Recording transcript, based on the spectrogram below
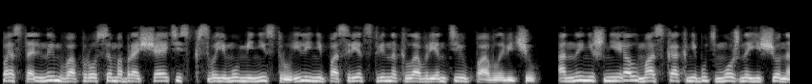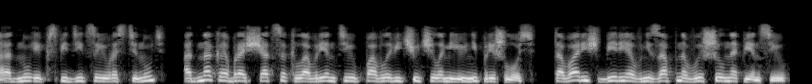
По остальным вопросам обращайтесь к своему министру или непосредственно к Лаврентию Павловичу. А нынешний алмаз как-нибудь можно еще на одну экспедицию растянуть, однако обращаться к Лаврентию Павловичу Челомию не пришлось. Товарищ Берия внезапно вышел на пенсию.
